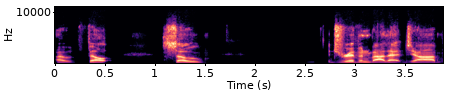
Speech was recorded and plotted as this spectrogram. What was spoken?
i, felt so driven by that job.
